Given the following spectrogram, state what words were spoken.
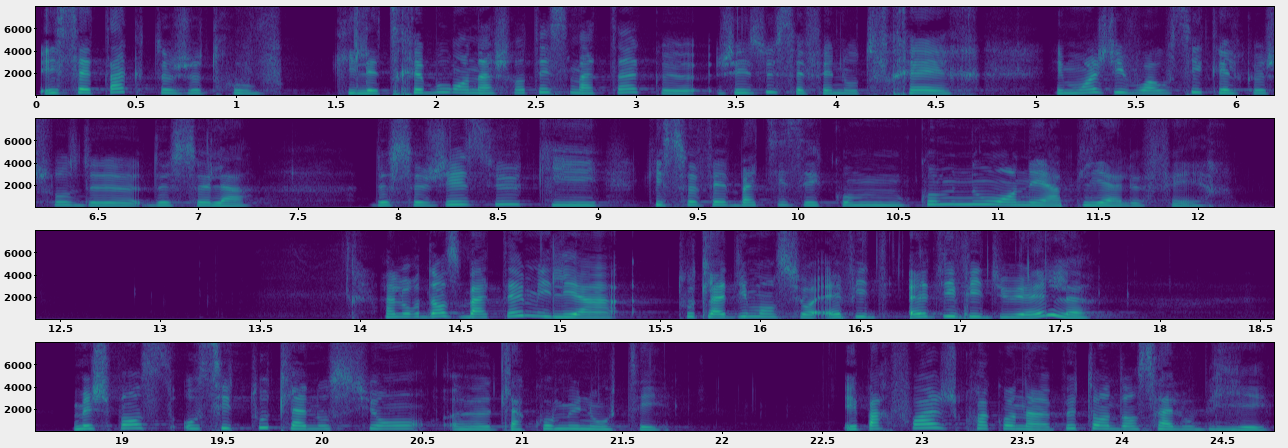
Et cet acte, je trouve qu'il est très beau. On a chanté ce matin que Jésus s'est fait notre frère. Et moi, j'y vois aussi quelque chose de, cela, de ce Jésus qui, qui, se fait baptiser comme, comme nous, on est appelés à le faire. Alors, dans ce baptême, il y a toute la dimension individuelle, mais je pense aussi toute la notion euh, de la communauté. Et parfois, je crois qu'on a un peu tendance à l'oublier.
